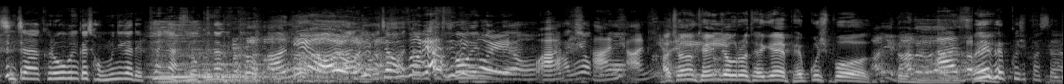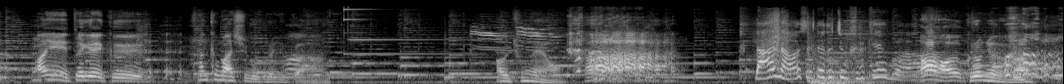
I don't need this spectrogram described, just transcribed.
진짜 그러고 보니까 정문이가 내 편이 아니었구나. 아니에요. 아유, 여자 무슨 소리 하시는. 거예요? 아, 아니었구나. 아니, 아니. 아 저는 개인적으로 되게 뵙고 싶었거든요. 아, 왜 뵙고 싶었어요? 아니 되게 그 상큼하시고 그러니까. 아 좋네요. 나 나왔을 때도 좀 그렇게 해봐. 아, 아 그럼요 누나.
